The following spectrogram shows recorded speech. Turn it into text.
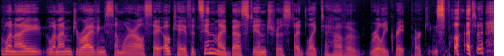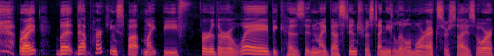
when I when I'm driving somewhere, I'll say, okay, if it's in my best interest, I'd like to have a really great parking spot, right? But that parking spot might be further away because in my best interest, I need a little more exercise, or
